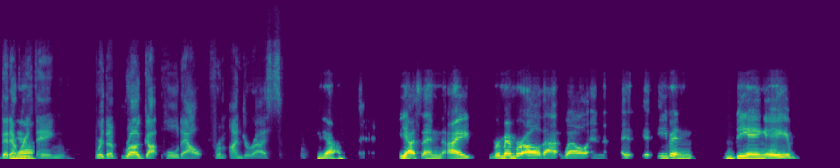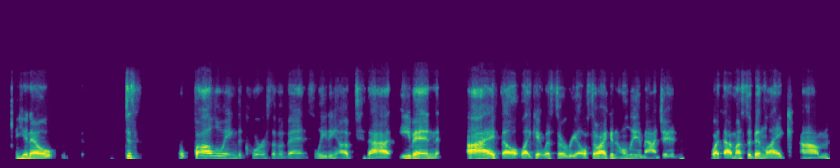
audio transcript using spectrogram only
that everything yeah. where the rug got pulled out from under us. Yeah. Yes, and I remember all that well, and it, it, even being a, you know, just following the course of events leading up to that, even I felt like it was surreal. So I can only imagine what that must have been like um,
